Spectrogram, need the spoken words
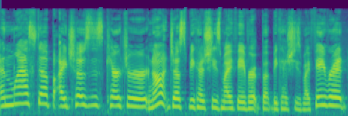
And last up, I chose this character not just because she's my favorite, but because she's my favorite.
